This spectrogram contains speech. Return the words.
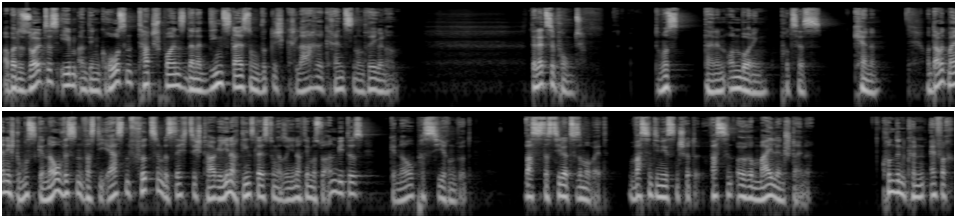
Aber du solltest eben an den großen Touchpoints deiner Dienstleistung wirklich klare Grenzen und Regeln haben. Der letzte Punkt. Du musst deinen Onboarding-Prozess kennen. Und damit meine ich, du musst genau wissen, was die ersten 14 bis 60 Tage, je nach Dienstleistung, also je nachdem, was du anbietest, genau passieren wird. Was ist das Ziel der Zusammenarbeit? Was sind die nächsten Schritte? Was sind eure Meilensteine? Kunden können einfach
